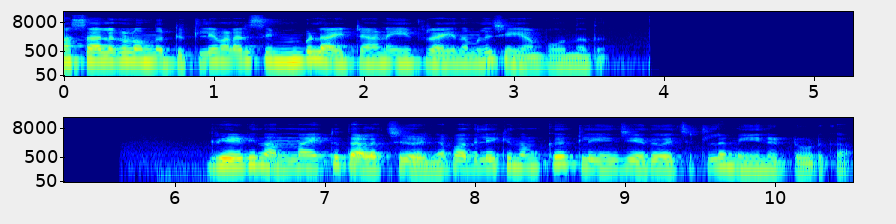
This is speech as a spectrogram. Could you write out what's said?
മസാലകളൊന്നും ഇട്ടിട്ടില്ല. വളരെ സിമ്പിളായിട്ടാണ് ഈ ഫ്രൈ നമ്മൾ ചെയ്യാൻ പോകുന്നത്. ഗ്രേവി നന്നായിട്ട് തിളച്ച് കഴിഞ്ഞു. അപ്പോൾ അതിലേക്ക് നമുക്ക് ക്ലീൻ ചെയ്ത് വെച്ചിട്ടുള്ള മീൻ ഇട്ട് കൊടുക്കാം.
